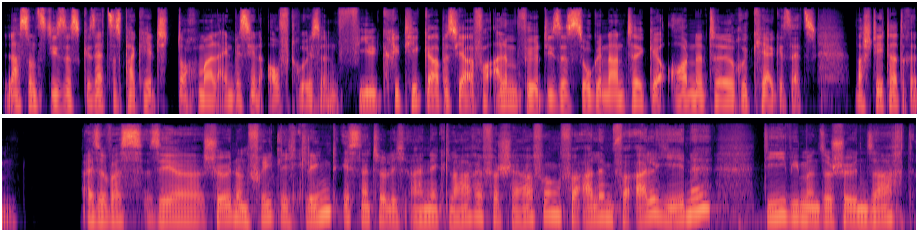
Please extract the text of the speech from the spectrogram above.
lass uns dieses Gesetzespaket doch mal ein bisschen aufdröseln. Viel Kritik gab es ja vor allem für dieses sogenannte geordnete Rückkehrgesetz. Was steht da drin? Also was sehr schön und friedlich klingt, ist natürlich eine klare Verschärfung, vor allem für all jene, die, wie man so schön sagt,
